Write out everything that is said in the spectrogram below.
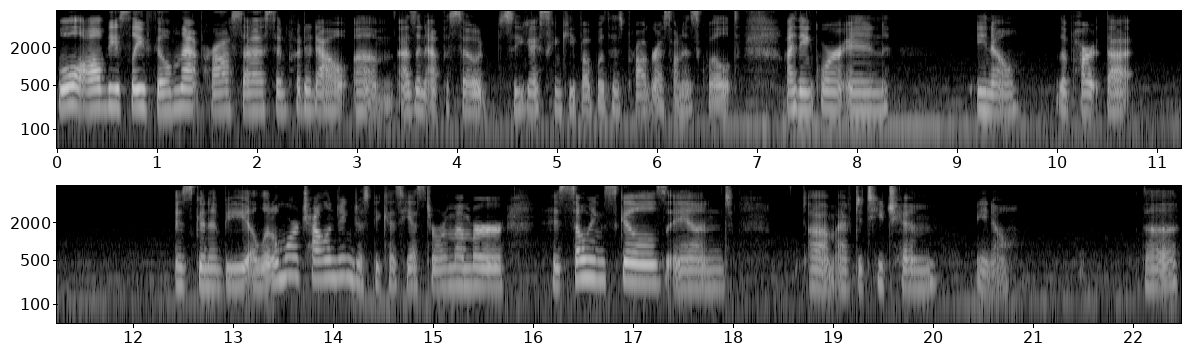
we'll obviously film that process and put it out um, as an episode so you guys can keep up with his progress on his quilt. I think we're in, you know, the part that is going to be a little more challenging just because he has to remember his sewing skills and Um, I have to teach him, you know, the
